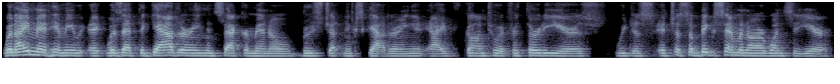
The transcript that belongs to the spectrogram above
when I met him, he was at the gathering in Sacramento, Bruce Juchnik's gathering. I've gone to it for 30 years. We just, it's just a big seminar once a year.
